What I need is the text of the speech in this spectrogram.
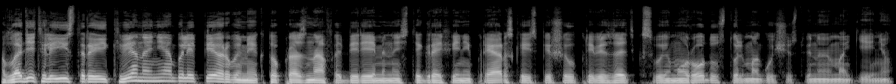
Владетели Истера и Квена не были первыми, кто, прознав о беременности графини Приарской, спешил привязать к своему роду столь могущественную могиню.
